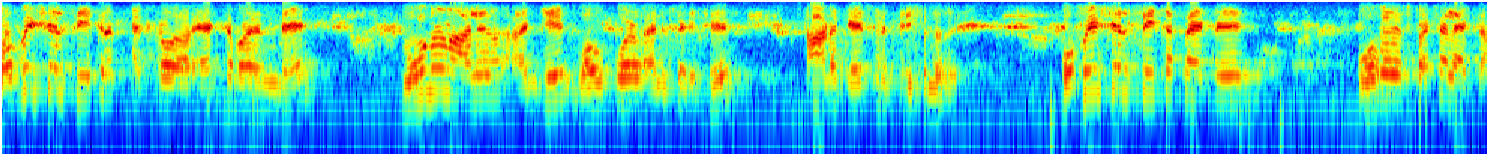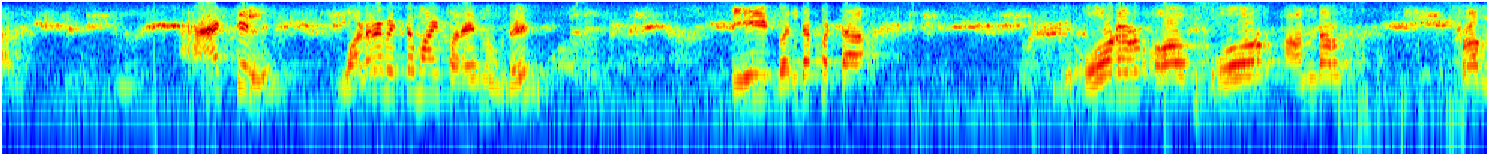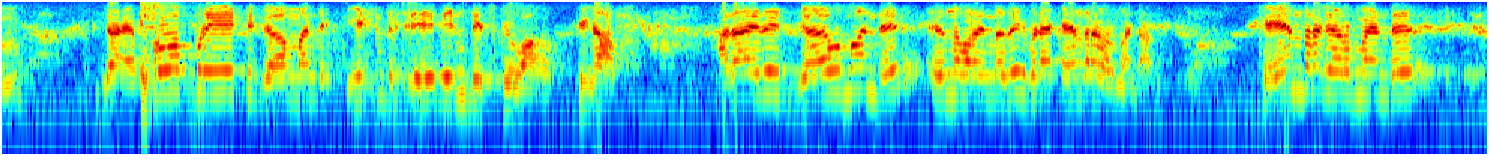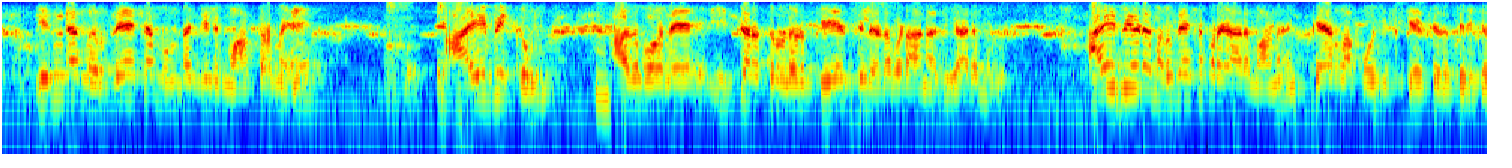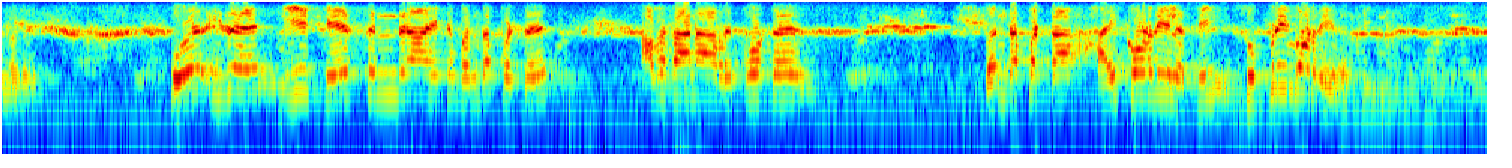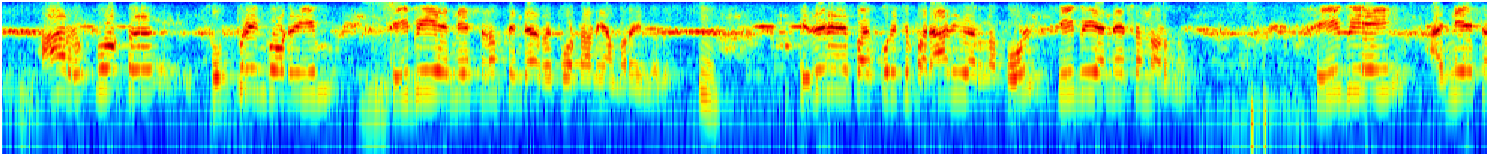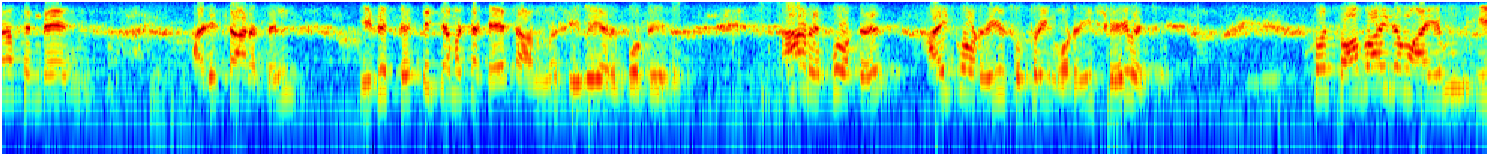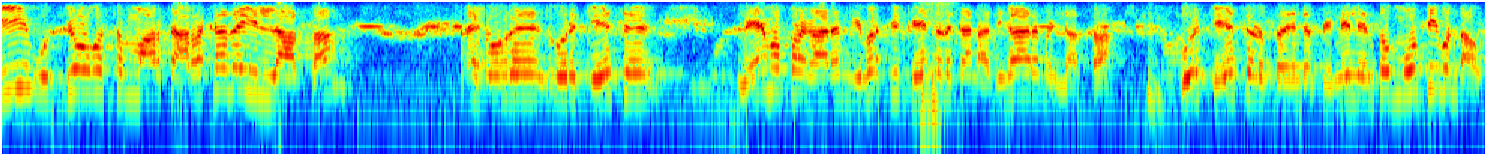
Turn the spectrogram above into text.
ഒഫീഷ്യൽ സീക്രട്ട് ആക്ടറിന്റെ മൂന്ന് നാല് അഞ്ച് വകുപ്പുകൾ അനുസരിച്ച് ആണ് കേസെടുത്തിരിക്കുന്നത്. ഒഫീഷ്യൽ സീക്രട്ട് ആക്ട് ഒരു സ്പെഷ്യൽ ആക്ട് ആണ്. ആക്ടിൽ വളരെ വ്യക്തമായി പറയുന്നുണ്ട് ഈ ബന്ധപ്പെട്ട order of or under from the appropriate government in this behalf അതായത് ഗവൺമെന്റ് എന്ന് പറയുന്നത് ഇവിടെ കേന്ദ്ര ഗവൺമെന്റ് ആണ് കേന്ദ്ര ഗവൺമെന്റ് ഇതിന്റെ നിർദ്ദേശമുണ്ടെങ്കിൽ മാത്രമേ ഐ ബിക്കും അതുപോലെ ഇത്തരത്തിലുള്ള ഒരു കേസിൽ ഇടപെടാൻ അധികാരമുള്ളൂ. ഐ ബിയുടെ നിർദ്ദേശപ്രകാരമാണ് കേരള പോലീസ് കേസ് എടുത്തിരിക്കുന്നത് ഇത് ഈ കേസിന്റെ ആയിട്ട് ബന്ധപ്പെട്ട് അവസാന റിപ്പോർട്ട് ബന്ധപ്പെട്ട ഹൈക്കോടതിയിലെത്തി സുപ്രീം കോടതിയിലെത്തി. ആ റിപ്പോർട്ട് സുപ്രീം കോടതിയും സി ബി ഐ അന്വേഷണത്തിന്റെ റിപ്പോർട്ടാണ് ഞാൻ പറയുന്നത്. ഇതിനെ കുറിച്ച് പരാതി ഉയർന്നപ്പോൾ സി ബി ഐ അന്വേഷണം നടന്നു. സി ബി ഐ അന്വേഷണത്തിന്റെ അടിസ്ഥാനത്തിൽ ഇത് കെട്ടിച്ചമച്ച കേസാണെന്ന് സി ബി ഐ റിപ്പോർട്ട് ചെയ്തു. ആ റിപ്പോർട്ട് ഹൈക്കോടതിയും സുപ്രീം കോടതിയും ശരിവെച്ചു. അപ്പോൾ സ്വാഭാവികമായും ഈ ഉദ്യോഗസ്ഥന്മാർക്ക് അർഹതയില്ലാത്ത ഒരു ഒരു കേസ് നിയമപ്രകാരം ഇവർക്ക് കേസെടുക്കാൻ അധികാരമില്ലാത്ത ഒരു കേസെടുത്തതിന്റെ പിന്നിൽ എന്തോ മോട്ടീവ് ഉണ്ടാവും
